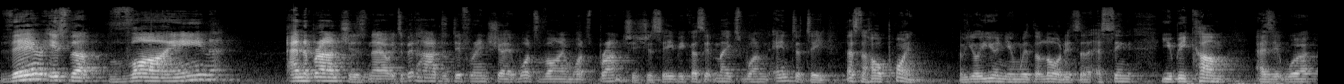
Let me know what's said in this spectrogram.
There is the vine and the branches. Now, it's a bit hard to differentiate what's vine, what's branches, you see, because it makes one entity. That's the whole point of your union with the Lord. It's a, a thing you become, as it were,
